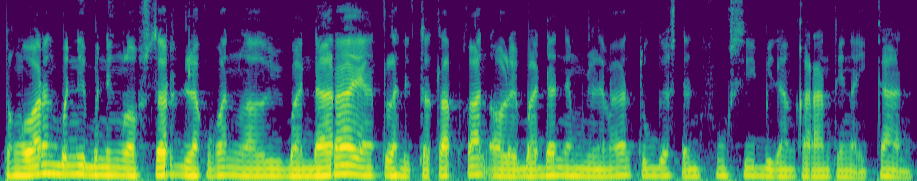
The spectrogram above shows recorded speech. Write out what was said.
Pengeluaran benih-benih lobster dilakukan melalui bandara yang telah ditetapkan oleh badan yang menjalankan tugas dan fungsi bidang karantina ikan.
